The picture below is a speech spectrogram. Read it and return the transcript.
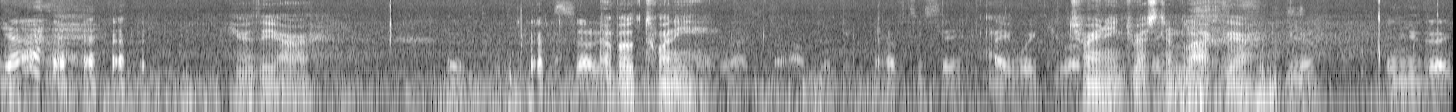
Yeah. here they are, sorry. about 20, I have to say, I wake you up. training dressed in black there, Here, and you like,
